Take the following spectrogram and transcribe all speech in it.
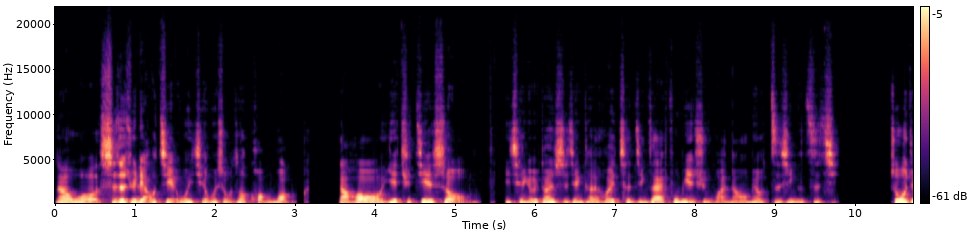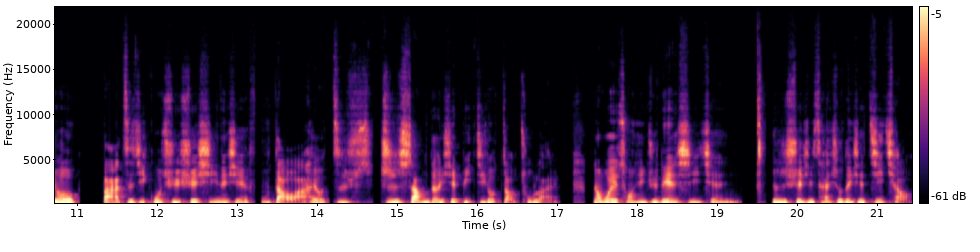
那我试着去了解我以前为什么这么狂妄，然后也去接受。以前有一段时间可能会沉浸在负面循环，然后没有自信的自己，所以我就把自己过去学习那些辅导啊，还有咨咨商的一些笔记都找出来。那我也重新去练习以前就是学习禅修的一些技巧，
